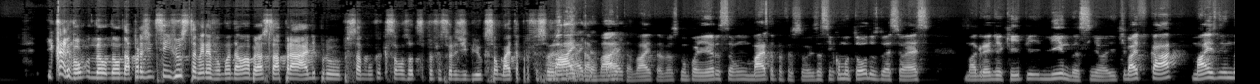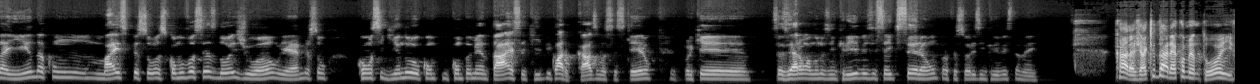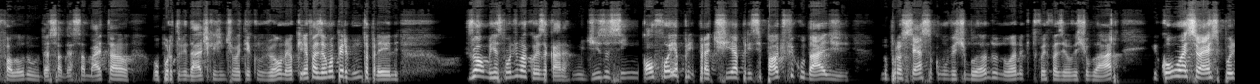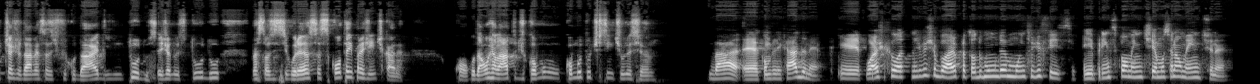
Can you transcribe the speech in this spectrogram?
E, cara, vamos, não, não dá pra gente ser injusto também, né? Vamos mandar um abraço lá pra Ali, pro, pro Samuca, que são os outros professores de bio, que são baita professores. Baita, baita, baita, baita. Meus companheiros são baita professores, assim como todos do SOS. Uma grande equipe linda, assim, ó. E que vai ficar mais linda ainda com mais pessoas como vocês dois, João e Emerson, conseguindo com, complementar essa equipe. Claro, caso vocês queiram, porque vocês eram alunos incríveis e sei que serão professores incríveis também. Cara, já que o Daré comentou e falou do, dessa, dessa baita oportunidade que a gente vai ter com o João, né? Eu queria fazer uma pergunta para ele. João, me responde uma coisa, cara. Me diz assim, qual foi para ti a principal dificuldade no processo como vestibulando, no ano que tu foi fazer o vestibular, e como o SOS pôde te ajudar nessas dificuldades em tudo, seja no estudo, nas tuas inseguranças. Conta aí pra gente, cara. Dá um relato de como, como tu te sentiu nesse ano. Bah, é complicado, né? Porque eu acho que o ano de vestibular para todo mundo é muito difícil. E principalmente emocionalmente, né?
